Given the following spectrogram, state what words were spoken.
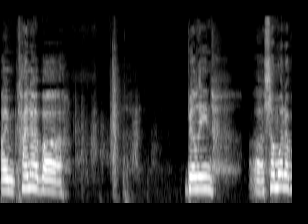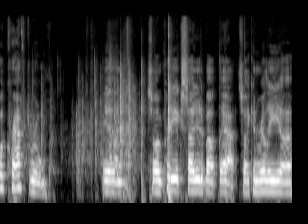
I'm kind of uh, building uh, somewhat of a craft room. And so I'm pretty excited about that. So I can really uh,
